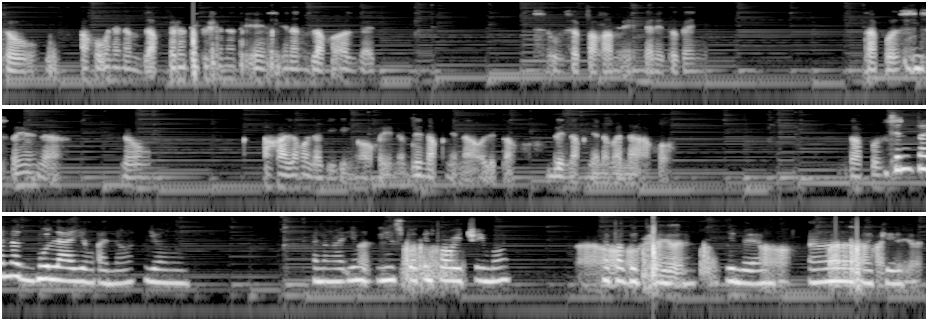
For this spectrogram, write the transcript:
So, ako una ng block, pero hindi ko siya natiis, in-unblock ko agad. So, usap pa kami, ganito, ganyan. Tapos, ayun na, nung akala ko nagiging okay na, blinak niya na ulit ako. Blinak niya naman na ako. Tapos, Diyan pa nagmula yung ano, yung ano nga, yung, yung spoken poetry mo? Ah, Napagod ka siya na. yun. Yun ba yun? Oo, para sa Ah, kanya okay. yun.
